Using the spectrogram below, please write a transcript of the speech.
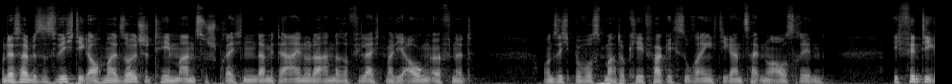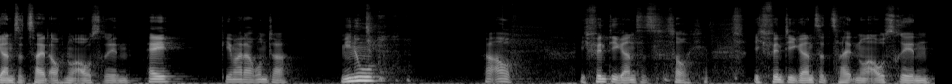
Und deshalb ist es wichtig, auch mal solche Themen anzusprechen, damit der ein oder andere vielleicht mal die Augen öffnet und sich bewusst macht, okay, fuck, ich suche eigentlich die ganze Zeit nur Ausreden. Ich finde die ganze Zeit auch nur Ausreden. Hey, geh mal da runter. Minu, hör auf. Ich finde die ganze, sorry, ich finde die ganze Zeit nur Ausreden,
